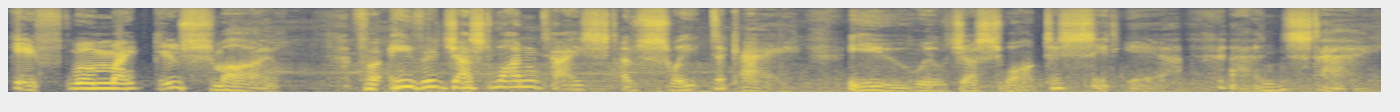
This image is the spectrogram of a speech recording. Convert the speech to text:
gift will make you smile. For even just one taste of sweet decay, you will just want to sit here and stay.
